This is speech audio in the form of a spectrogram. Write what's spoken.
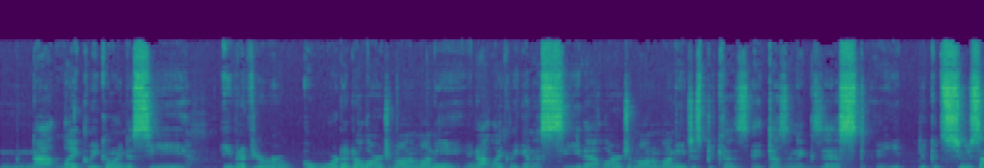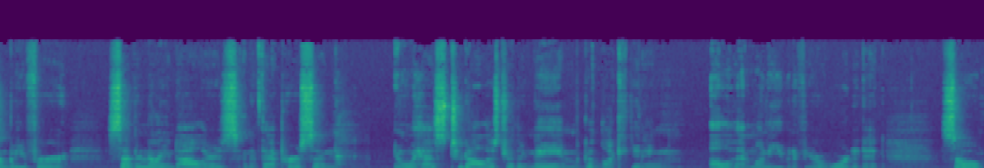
not likely going to see even if you're awarded a large amount of money, you're not likely going to see that large amount of money just because it doesn't exist. You, you could sue somebody for $7 million, and if that person only has $2 to their name, good luck getting all of that money, even if you're awarded it. So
